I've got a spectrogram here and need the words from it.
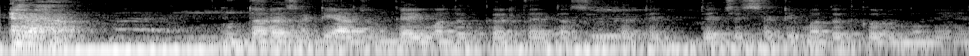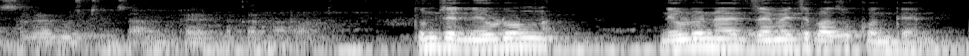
उद्धारासाठी अजून काही मदत करता येत असेल तर त्याच्यासाठी मदत करून देणे या सगळ्या गोष्टींचा आम्ही प्रयत्न करणार आहोत. तुमचे निवडून निवडून जमेचे जमेच्या बाजू कोणत्या आहेत?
